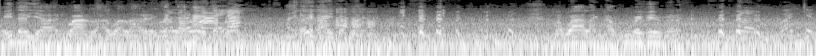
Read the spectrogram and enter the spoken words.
Mỹ tới giờ anh qua lại qua lại đây chắc lại có hai trăm lần. hay có hai trăm lần. Mà qua lần nào cũng quay phim đó. Gần quá chừng.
